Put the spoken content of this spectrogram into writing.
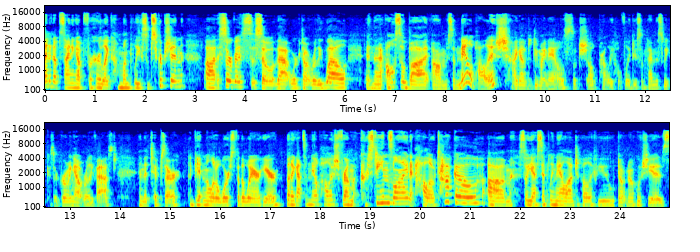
ended up signing up for her like monthly subscription uh, service, so that worked out really well. And then I also bought um, some nail polish. I got to do my nails, which I'll probably hopefully do sometime this week because they're growing out really fast and the tips are getting a little worse for the wear here. But I got some nail polish from Christine's line at Holo Taco. Um, so yeah, Simply Nailogical. If you don't know who she is,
